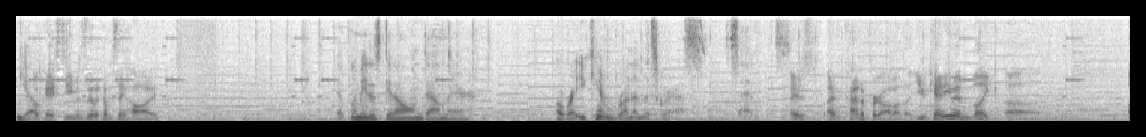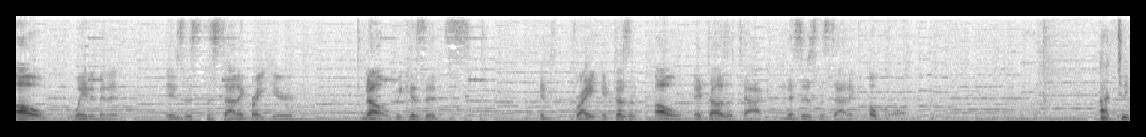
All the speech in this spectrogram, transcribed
Yeah. Okay, Steven's gonna come say hi. Yep, let me just get on down there. Oh right, you can't run in this grass. Sadness. I just I kind of forgot about that. You can't even like uh Oh, wait a minute. Is this the static right here? No, because it's it's right. It doesn't. Oh, it does attack. This is the static. Oh god. Uh, did,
